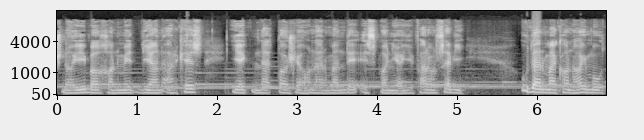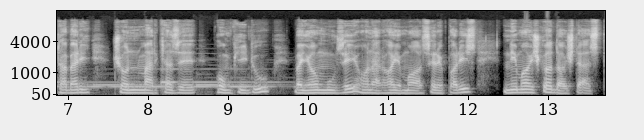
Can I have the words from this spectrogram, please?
آشنایی با خانم دیان ارکس یک نقاش هنرمند اسپانیایی فرانسوی. او در مکانهای معتبری چون مرکز پومپیدو و یا موزه هنرهای معاصر پاریس نمایشگاه داشته است.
